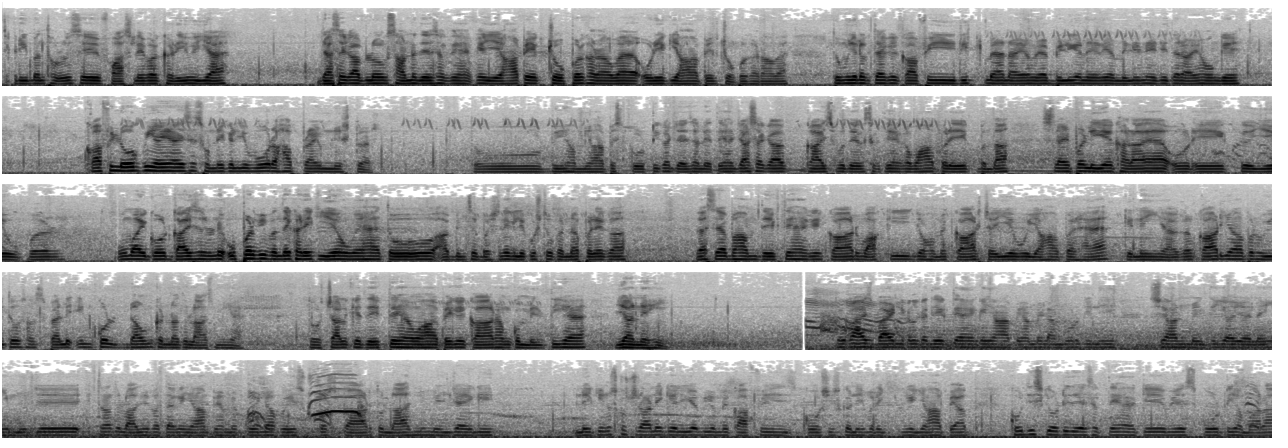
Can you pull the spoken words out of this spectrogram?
तकरीबन थोड़े से फासले पर खड़ी हुई है। जैसे कि आप लोग सामने देख सकते हैं कि यहाँ पे एक चोपर खड़ा हुआ है और एक यहाँ पे एक चोपर खड़ा हुआ है। तो मुझे लगता है कि काफ़ी रिच मैन आए हुए हैं बिलियन या मिलियन इधर आए होंगे। काफ़ी लोग भी आए हैं इसे सुनने के लिए, वो रहा प्राइम मिनिस्टर तो भी हम यहाँ पे सिक्योरिटी का जायज़ा लेते हैं। जैसा कि आप गाइस वो देख सकते हैं कि वहाँ पर एक बंदा स्नाइपर लिए खड़ा है और एक ये ऊपर ओ माय गॉड गाइस उन्होंने ऊपर भी बंदे खड़े किए हुए हैं तो अब इनसे बचने के लिए कुछ तो करना पड़ेगा। वैसे अब हम देखते हैं कि कार वाकई जो हमें कार चाहिए वो यहाँ पर है कि नहीं है। अगर कार यहाँ पर हुई तो सबसे पहले इनको डाउन करना तो लाजमी है। तो चल के देखते हैं वहाँ पे कि कार हमको मिलती है या नहीं। तो गाइस बाहर निकल कर देखते हैं कि यहाँ पे हमें लम्बोर्गिनी सियान मिलती है या नहीं। मुझे इतना तो लाजमी पता है कि यहाँ पे हमें कोई ना कोई सुपर कार तो लाजमी मिल जाएगी। लेकिन उसको चुराने के लिए भी हमें काफ़ी कोशिश करनी पड़ेगी क्योंकि यहाँ पे आप खुद ही सिक्योरिटी दे सकते हैं कि ये सिक्योरिटी हमारा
